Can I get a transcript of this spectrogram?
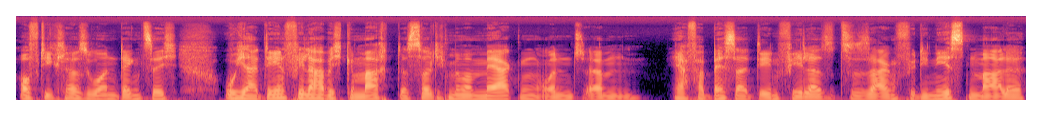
auf die Klausuren denkt sich, oh ja, den Fehler habe ich gemacht, das sollte ich mir mal merken und ähm, ja, verbessert den Fehler sozusagen für die nächsten Male,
